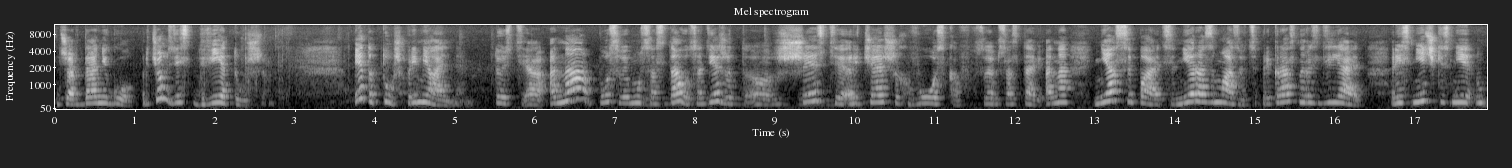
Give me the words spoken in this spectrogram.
Giordani Gold. Причем здесь две туши. Эта тушь премиальная. То есть э, она по своему составу содержит 6 э, редчайших восков в своем составе. Она не осыпается, не размазывается, прекрасно разделяет. Реснички с ней ну,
